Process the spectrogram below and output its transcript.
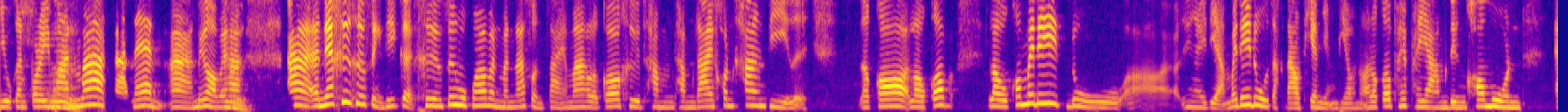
อยู่กันปริมาณอืมมากหนาแน่น อ่านึกออกไหมคะอืมอ่า อันเนี้ยคือคือสิ่งที่เกิดขึ้น ซึ่งมุกว่ามันมันน่าสนใจมาก แล้วก็คือทำทำได้ค่อนข้างดีเลย แล้วก็เราก็เราก็ไม่ได้ดูเอ่อยังไงเดียวไม่ได้ดูจากดาวเทียมอย่างเดียวเนาะแล้วก็พยายามดึงข้อมูลแอ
